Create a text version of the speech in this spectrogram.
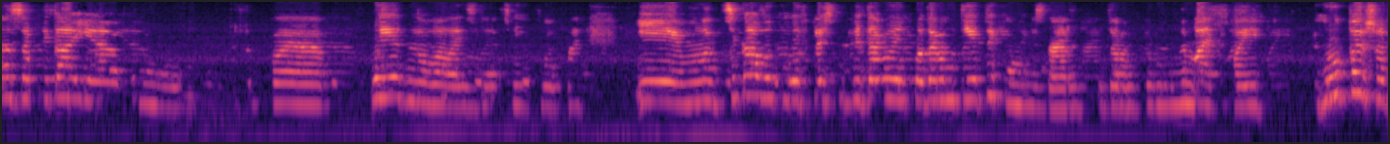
нас закликає, ну, е, до цієї групи. І воно цікаво, коли хтось тобі дарує подарунки, і ти комусь дариш подарунки. Немає такої групи, щоб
